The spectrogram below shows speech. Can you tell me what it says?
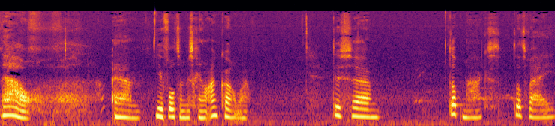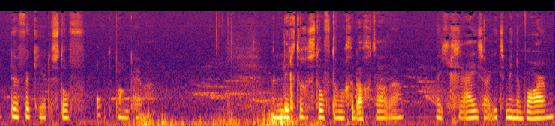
Nou, um, je voelt hem misschien al aankomen. Dus um, dat maakt dat wij de verkeerde stof op de bank hebben. Een lichtere stof dan we gedacht hadden. Een beetje grijzer, iets minder warm.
